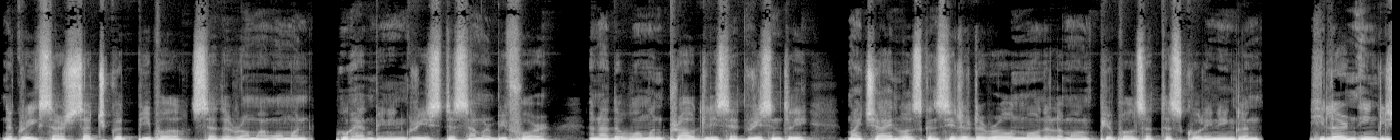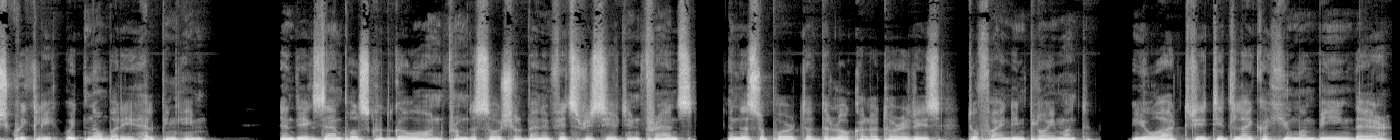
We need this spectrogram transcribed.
The Greeks are such good people, said a Roma woman who had been in Greece the summer before. Another woman proudly said recently, My child was considered a role model among pupils at the school in England. He learned English quickly, with nobody helping him. And the examples could go on from the social benefits received in France and the support of the local authorities to find employment. You are treated like a human being there.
